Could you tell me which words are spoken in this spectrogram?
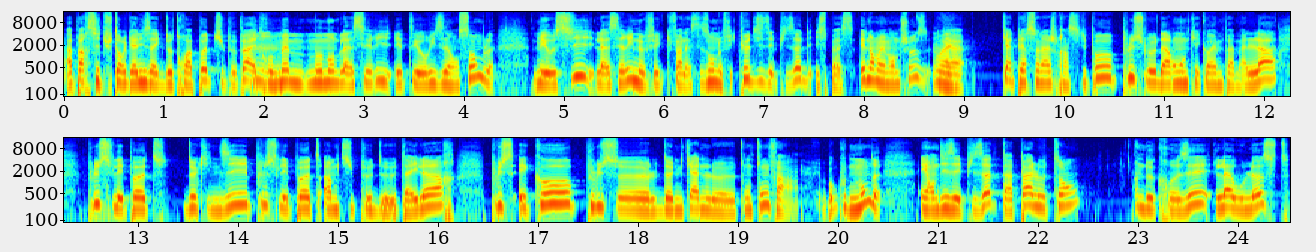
à part si tu t'organises avec deux trois potes tu peux pas être au Mhm. même moment de la série et théoriser ensemble. Mais aussi la série ne fait enfin la saison ne fait que 10 épisodes il se passe énormément de choses. Il y a quatre personnages principaux, plus le daron qui est quand même pas mal là, plus les potes de Kinsey, plus les potes un petit peu de Tyler, plus Echo, plus euh, Duncan le tonton, enfin beaucoup de monde. Et en 10 épisodes, t'as pas le temps de creuser là où Lost,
